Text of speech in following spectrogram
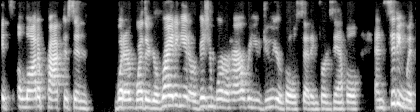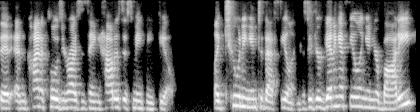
it's a lot of practice in whatever whether you're writing it or vision board or however you do your goal setting, for example, and sitting with it and kind of closing your eyes and saying, how does this make me feel? Like tuning into that feeling. Because if you're getting a feeling in your body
